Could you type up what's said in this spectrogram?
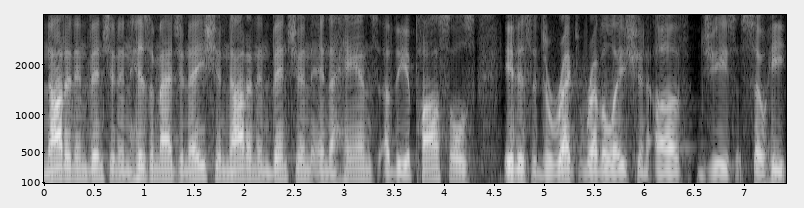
Not an invention in his imagination, not an invention in the hands of the apostles. It is a direct revelation of Jesus. So he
